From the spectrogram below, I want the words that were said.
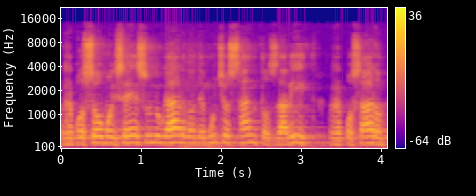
reposó Moisés, un lugar donde muchos santos, David, reposaron.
